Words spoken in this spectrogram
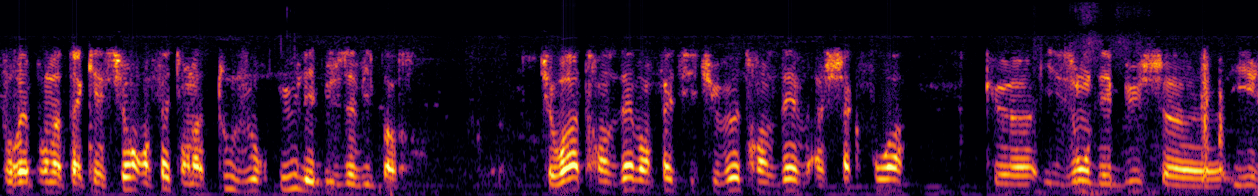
Pour répondre à ta question, en fait, on a toujours eu les bus de Villepinte. Tu vois, Transdev, en fait, si tu veux, Transdev, à chaque fois qu'ils ont des bus, euh, ils,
